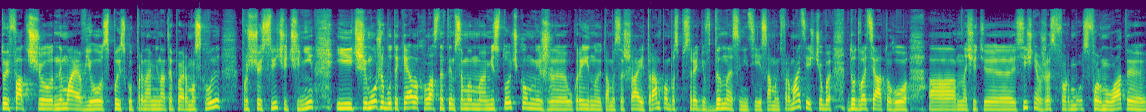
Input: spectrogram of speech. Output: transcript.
Той факт, що немає в його списку, принаймні на тепер Москви, про щось свідчить чи ні? І чи може бути Келох, власне, тим самим місточком між е, Україною там і США і Трампом безпосередньо в донесенні цієї самої інформації, щоб до 20 а, значить, січня вже сформу- сформувати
